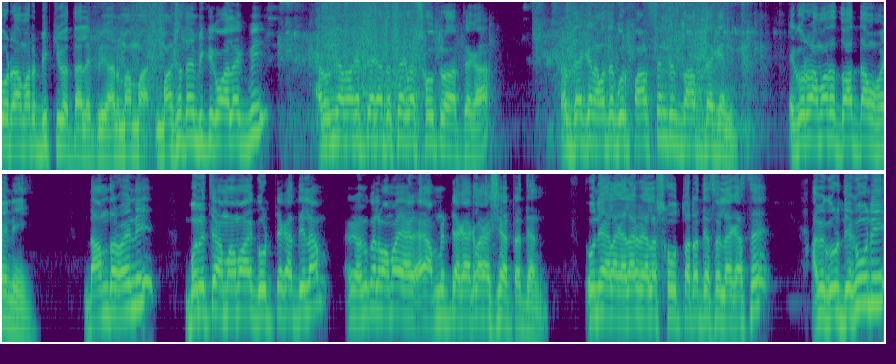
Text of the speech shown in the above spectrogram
গরু আমার বিক্রি করতে লাগবি। আর মামা মাংস দামে বিক্রি করা লাগবি, আর উনি আমাকে টাকা দিচ্ছে এক লাখ সত্তর হাজার টাকা। দেখেন আমাদের গরুর পার্সেন্টেজ দাম দেখেন। এ গরু আমাদের দর দাম হয়নি। দাম দর হয়নি, বলেছে, মামা গরুর টাকা দিলাম। আমি বললাম, মামা আপনি টাকা এক লাখ আশি হাজার দেন। তো উনি এক লাখ এক লাখ এক লাখ সত্তর হাজার দিয়ে চলে গেছে। আমি গরু দেখুনি,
